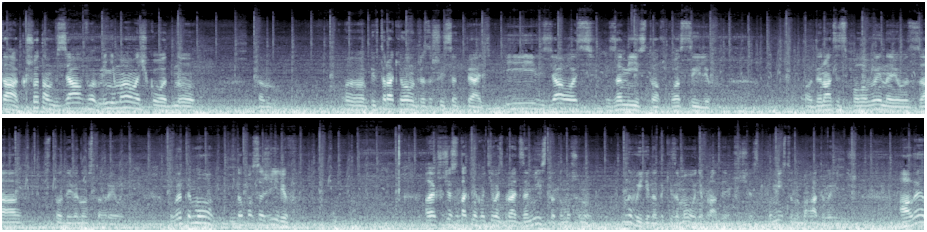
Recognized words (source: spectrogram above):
так, що там взяв мінімалочку одну. Там півтора кілометра за 65 і взяв за місто в Василів 11,5 за 190 гривень. Летимо до пасажирів. Але якщо чесно, так не хотілося брати за місто, тому що ну, не вигідно такі замовлення брати, якщо чесно. По місту набагато вигідніше. Але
